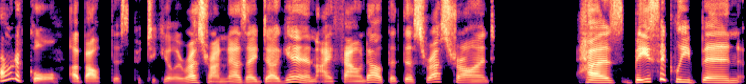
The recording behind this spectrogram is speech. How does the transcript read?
article about this particular restaurant. And as I dug in, I found out that this restaurant has basically been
